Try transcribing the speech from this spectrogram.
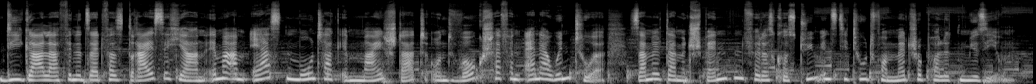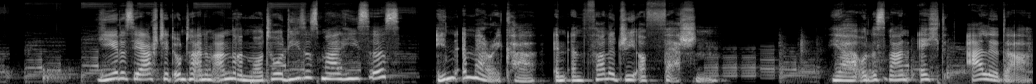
Die Gala findet seit fast 30 Jahren immer am ersten Montag im Mai statt und Vogue-Chefin Anna Wintour sammelt damit Spenden für das Kostüminstitut vom Metropolitan Museum. Jedes Jahr steht unter einem anderen Motto. Dieses Mal hieß es In America, an Anthology of Fashion. Ja, und es waren echt alle da.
